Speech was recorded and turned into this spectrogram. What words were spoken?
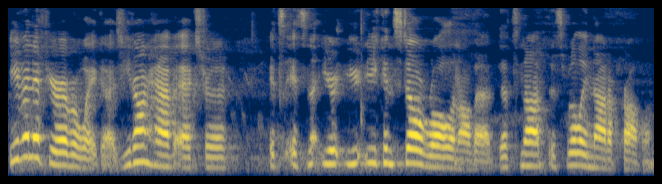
Even if you're overweight, guys, you don't have extra. It's it's not. You're, you you can still roll and all that. That's not. It's really not a problem.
